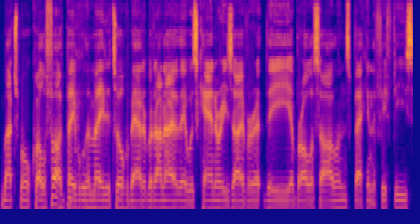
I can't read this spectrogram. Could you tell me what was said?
much more qualified people than me to talk about it, but I know there was canneries over at the Abrolhos Islands back in the 50s.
